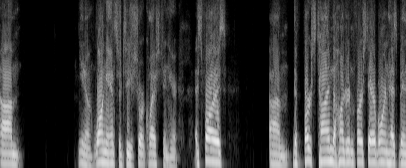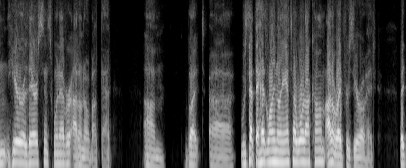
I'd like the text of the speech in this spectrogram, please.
um, you know, long answer to your short question here. As far as um, the first time the 101st Airborne has been here or there since whenever, I don't know about that. Um, but uh, was that the headline on antiwar.com? I don't write for Zero Hedge. But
